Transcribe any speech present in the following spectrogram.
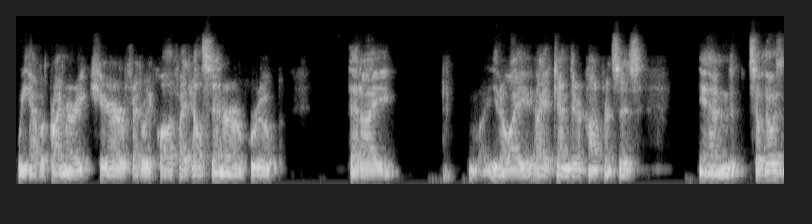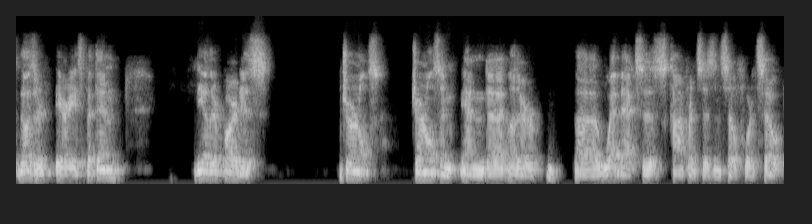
we have a primary care federally qualified health center group that I you know, I, I attend their conferences. And so those, those are areas. But then the other part is journals, journals and, and uh, other uh, WebExes, conferences, and so forth. So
